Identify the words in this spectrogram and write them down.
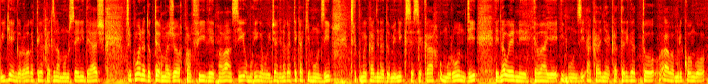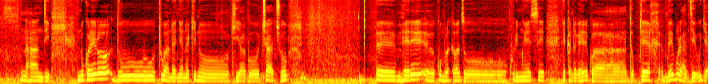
wigenga uraba gateka kazina mu Hussein DH turi kumwe na Dr Major Pamphile Mpabansi umuhinga mu bijanye n'agateka k'impunzi turi kumwe kandi na Dominique Seseka umurundi e, nawene yabaye impunzi akanya katari gato aba muri Kongo n'ahandi nuko rero tubandanya na kino kiyago cacu eh, mpere eh, kumbura akabazo kuri mwese reka ndagahere kwa dogiteri mbe murabye bujya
